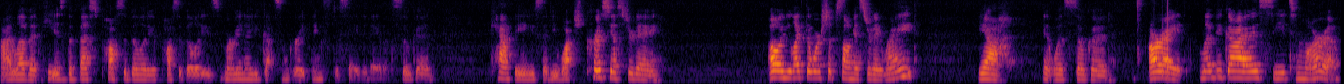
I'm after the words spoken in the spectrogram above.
I love it. He is the best possibility of possibilities. Marina, you've got some great things to say today. That's so good. Kathy, you said you watched Chris yesterday. Oh, and you liked the worship song yesterday, right? Yeah, it was so good. All right. Love you guys. See you tomorrow.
